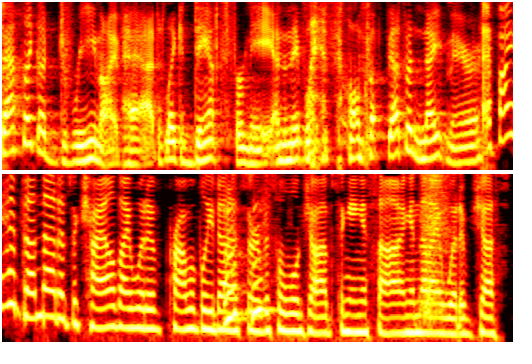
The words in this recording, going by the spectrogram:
that's like a dream I've had. Like, dance for me. And then they play a song. Like, that's a nightmare. If I had done that as a child, I would have probably done a serviceable job singing a song, and then I would have just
